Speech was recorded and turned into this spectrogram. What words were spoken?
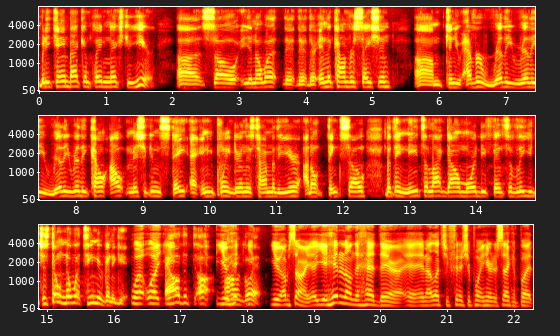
But he came back and played an extra year. Uh, so you know what, they're, they're, they're in the conversation. Um, can you ever really, really, really, really count out Michigan State at any point during this time of the year? I don't think so. But they need to lock down more defensively. You just don't know what team you're going to get. Well, well, all the uh, you, uh, hit, go ahead. You, I'm sorry, you hit it on the head there, and I'll let you finish your point here in a second. But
